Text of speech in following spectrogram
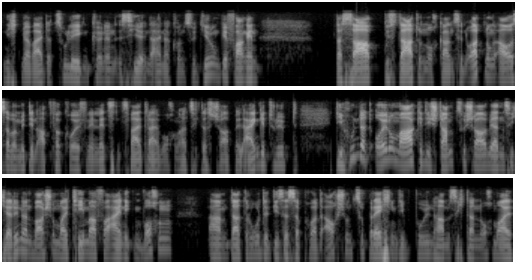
nicht mehr weiter zulegen können, ist hier in einer Konsolidierung gefangen. Das sah bis dato noch ganz in Ordnung aus, aber mit den Abverkäufen in den letzten zwei, drei Wochen hat sich das Chartbild eingetrübt. Die 100-Euro-Marke, die Stammzuschauer werden sich erinnern, war schon mal Thema vor einigen Wochen. Ähm, da drohte dieser Support auch schon zu brechen. Die Bullen haben sich dann nochmal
